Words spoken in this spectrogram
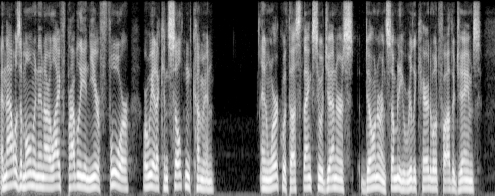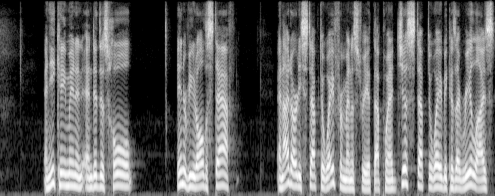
And that was a moment in our life, probably in year four, where we had a consultant come in and work with us, thanks to a generous donor and somebody who really cared about Father James. And he came in and, and did this whole interviewed all the staff. And I'd already stepped away from ministry at that point. I just stepped away because I realized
